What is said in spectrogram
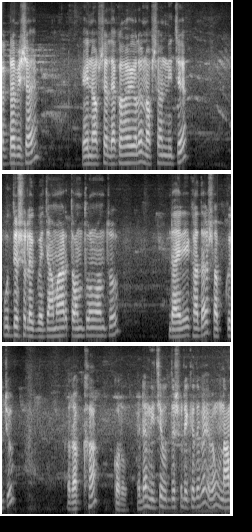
একটা বিষয়, এই নকশা লেখা হয়ে গেলে নকশার নিচে উদ্দেশ্য লিখবে, জামার তন্ত্রমন্ত্র ডায়েরি, খাতা সব কিছু রক্ষা করো। এটা নিচে উদ্দেশ্য লিখে দেবে এবং নাম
